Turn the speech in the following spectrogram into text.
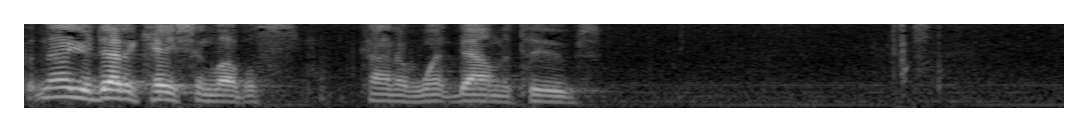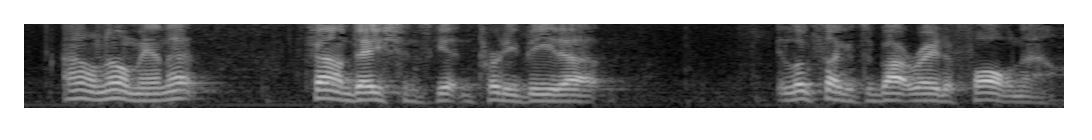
But now your dedication levels kind of went down the tubes. I don't know, man. That foundation's getting pretty beat up. It looks like it's about ready to fall now.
